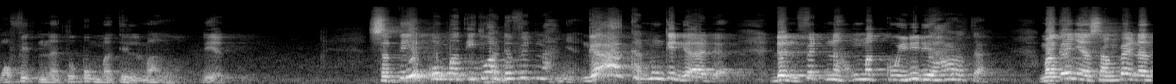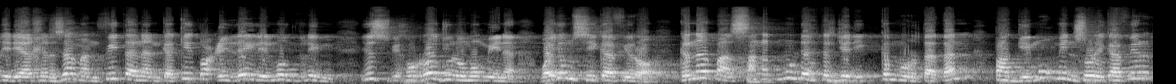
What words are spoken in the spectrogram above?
wa fitnatu ummatil mal." Lihat setiap umat itu ada fitnahnya. Gak akan mungkin gak ada. dan fitnah umatku ini di harta makanya sampai nanti di akhir zaman fitanan ka qita'il lailil mudlim yusbihu rajulu mu'mina wa yumsi kafira kenapa sangat mudah terjadi kemurtatan pagi mukmin sore kafir?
